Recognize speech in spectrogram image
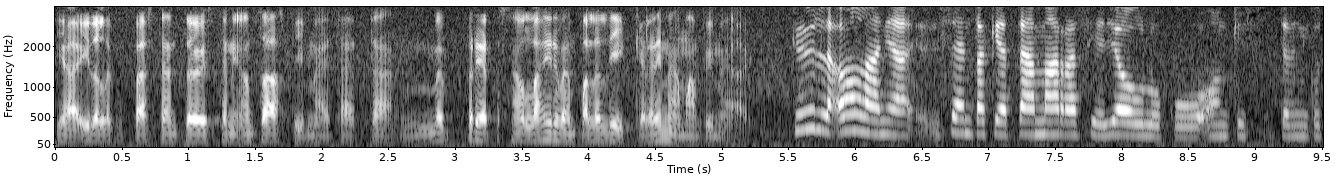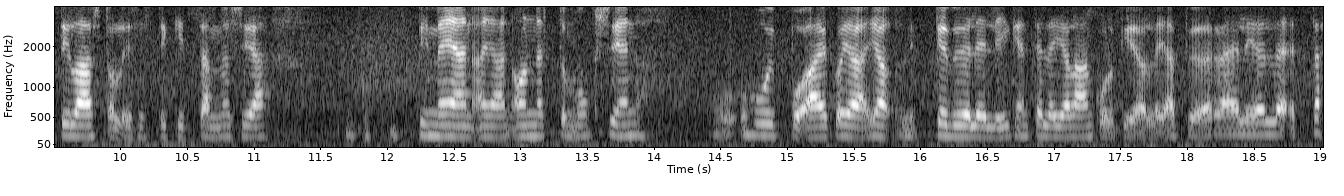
ja illalla kun päästään töistä niin on taas pimeätä. Että me periaatteessa ollaan hirveän paljon liikkeellä nimenomaan pimeä aika. Kyllä ollaan ja sen takia tämä marras ja joulukuu onkin sitten niin kuin tilastollisestikin tämmöisiä niin pimeän ajan onnettomuuksien huippuaikoja ja kevyelle liikenteelle, jalankulkijoille ja pyöräilijöille. Että,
